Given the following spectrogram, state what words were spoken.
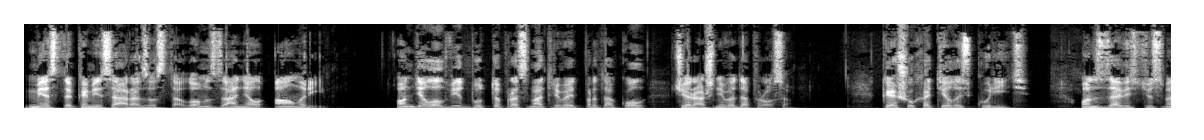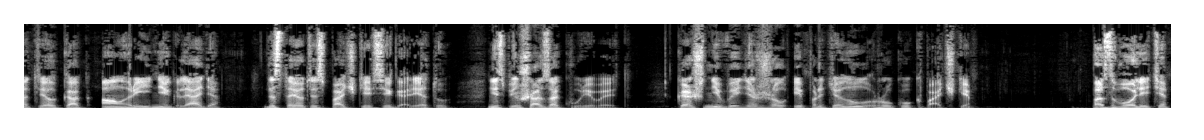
Место комиссара за столом занял Анри. Он делал вид, будто просматривает протокол вчерашнего допроса. Кэшу хотелось курить. Он с завистью смотрел, как Анри, не глядя, достает из пачки сигарету, не спеша закуривает. Кэш не выдержал и протянул руку к пачке. Позволите?»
